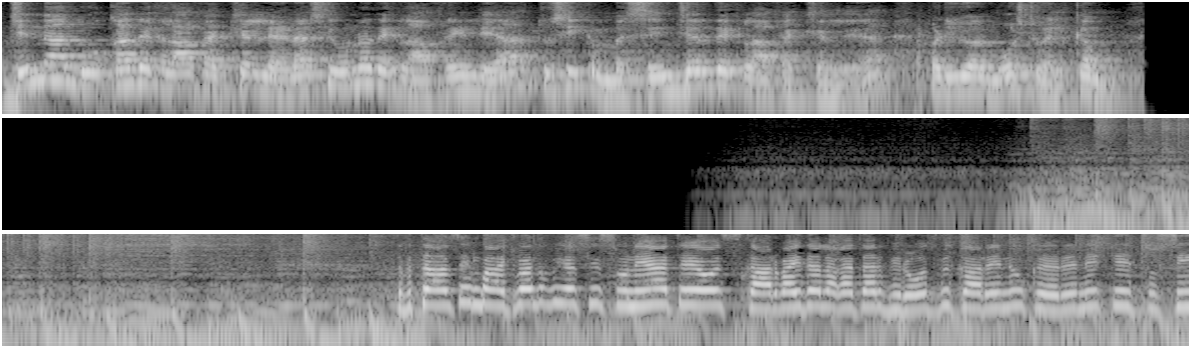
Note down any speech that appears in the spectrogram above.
ਜਿਨ੍ਹਾਂ ਲੋਕਾਂ ਦੇ ਖਿਲਾਫ ਐਕਸ਼ਨ ਲੈਣਾ ਸੀ, ਉਹਨਾਂ ਦੇ ਖਿਲਾਫ ਨਹੀਂ ਲਿਆ। ਤੁਸੀਂ ਇੱਕ ਮੈਸੇਂਜਰ ਦੇ ਖਿਲਾਫ ਐਕਸ਼ਨ ਲਿਆ but you are most welcome ਤੇ ਸਿੰਘ ਬਾਜਵਾ ਨੂੰ ਵੀ ਅਸੀਂ ਸੁਣਿਆ ਤੇ ਉਹ ਇਸ ਕਾਰਵਾਈ ਦਾ ਲਗਾਤਾਰ ਵਿਰੋਧ ਵੀ ਕਰ ਰਹੇ ਨੇ, ਉਹ ਕਹਿ ਰਹੇ ਨੇ ਕਿ ਤੁਸੀਂ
